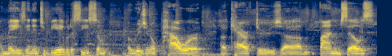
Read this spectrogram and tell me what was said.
amazing. And to be able to see some original power uh, characters um, find themselves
